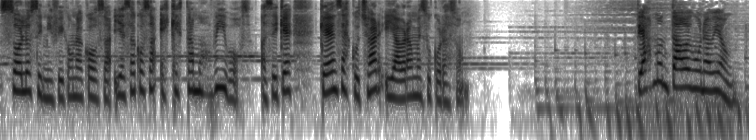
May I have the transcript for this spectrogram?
solo significa una cosa y esa cosa es que estamos vivos. Así que quédense a escuchar y ábranme su corazón. ¿Te has montado en un avión?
